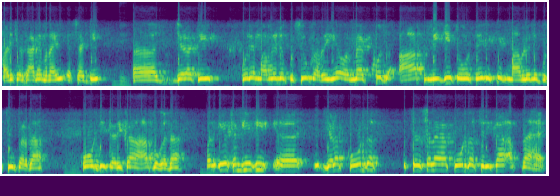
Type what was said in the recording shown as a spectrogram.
ਸਾਡੀ ਸਰਕਾਰ ਨੇ ਬਣਾਈ ਐਸਆਈਟੀ। ਜਿਹੜਾ ਕਿ ਪੂਰੇ ਮਾਮਲੇ ਨੂੰ ਪਰਸੂ ਕਰ ਰਹੀ ਹੈ ਔਰ ਮੈਂ ਖੁਦ ਆਪ ਨਿੱਜੀ ਤੌਰ ਤੇ ਇੱਕ ਇੱਕ ਮਾਮਲੇ ਨੂੰ ਪਰਸੂ ਕਰਦਾ ਕੋਰਟ ਦੀ ਤਰੀਕਾ ਆਪ ਭੁਗਤਦਾ ਪਰ ਇਹ ਸਮਝੀਏ ਕਿ ਜਿਹੜਾ ਕੋਰਟ ਦਾ ਸਿਲਸਿਲਾ ਕੋਰਟ ਦਾ ਤਰੀਕਾ ਆਪਣਾ ਹੈ।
